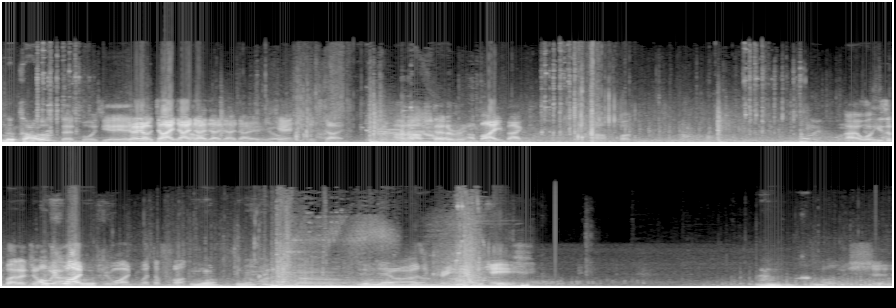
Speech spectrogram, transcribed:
The tower? I'm dead, boys. Yeah, yeah. Yo, he yo, went die, die, die, die, die, die. If you can't, you just die. Oh no, I'm dead already. I'll buy you back. Oh fuck. Alright, well he's about to jump Oh, we down. won! Bush. We won. What the fuck? Come on, come on. So, Yeah, Yo, yeah, that was a crazy ass game. Holy shit.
